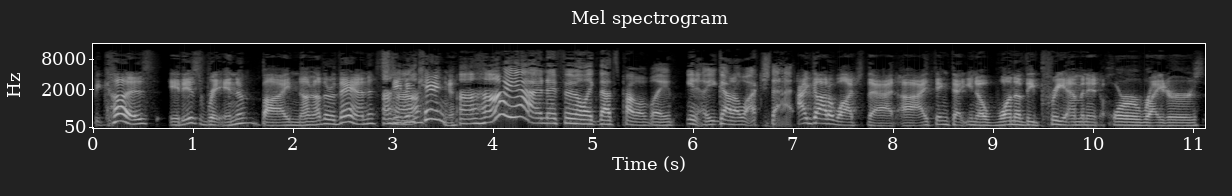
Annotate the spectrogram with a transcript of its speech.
because it is written by none other than Stephen King. Uh huh. Yeah, and I feel like that's probably you know you got to watch that. I gotta watch that. Uh, I think that you know one of the preeminent horror writers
